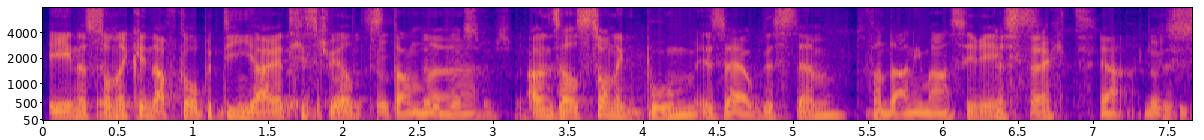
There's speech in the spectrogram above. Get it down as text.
ene Sonic in de afgelopen tien jaar hebt gespeeld, dan... Eh, is en zelfs Sonic Boom is hij ook de stem van de Is animatiereeks. het echt? Ja, Nooit dus-.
